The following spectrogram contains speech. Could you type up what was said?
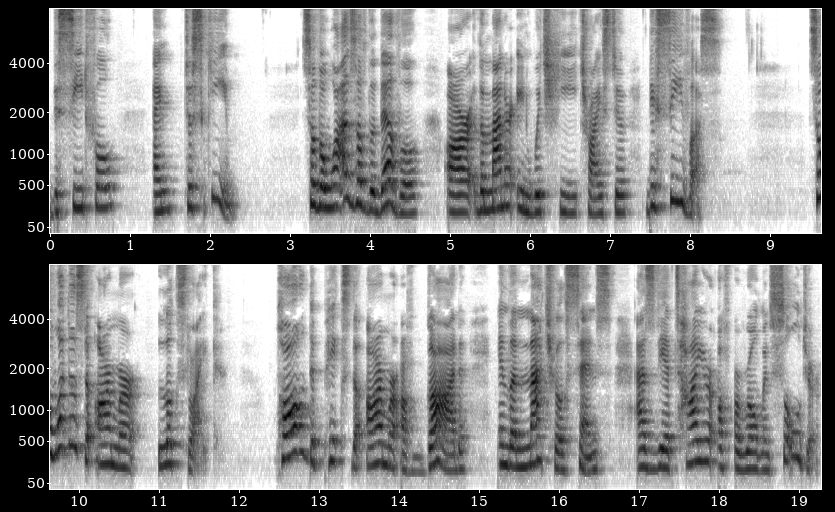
deceitful, and to scheme. So the wiles of the devil are the manner in which he tries to deceive us. So what does the armor looks like? Paul depicts the armor of God in the natural sense as the attire of a Roman soldier.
